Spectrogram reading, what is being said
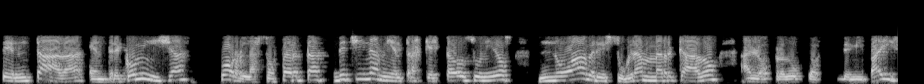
tentada, entre comillas, por las ofertas de China, mientras que Estados Unidos no abre su gran mercado a los productos de mi país.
